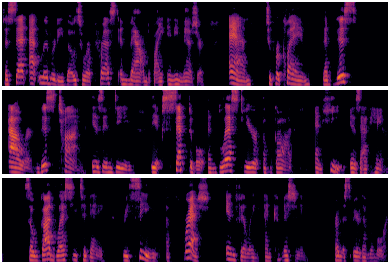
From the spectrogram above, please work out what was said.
to set at liberty those who are oppressed and bound by any measure, and to proclaim that this hour, this time, is indeed the acceptable and blessed year of God, and He is at hand. So God bless you today. Receive a fresh infilling and commissioning from the Spirit of the Lord.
